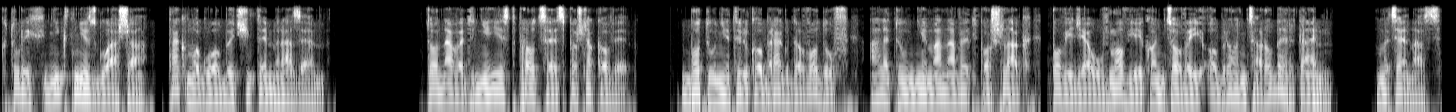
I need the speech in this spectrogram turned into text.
których nikt nie zgłasza, tak mogło być i tym razem. To nawet nie jest proces poszlakowy. Bo tu nie tylko brak dowodów, ale tu nie ma nawet poszlak, powiedział w mowie końcowej obrońca Roberta M. Mecenas.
